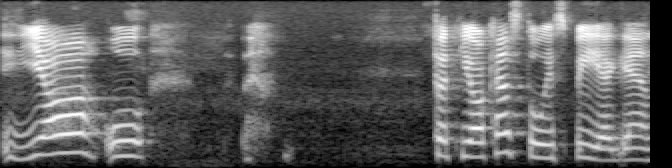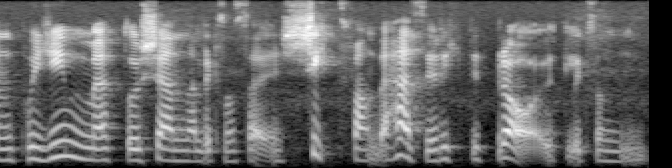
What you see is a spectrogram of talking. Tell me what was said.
ja, och för att jag kan stå i spegeln på gymmet och känna liksom så här, shit fan det här ser riktigt bra ut. Liksom,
